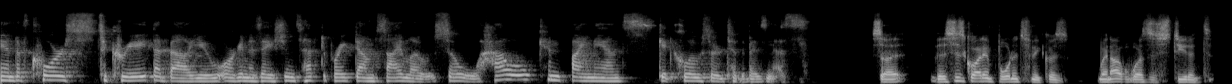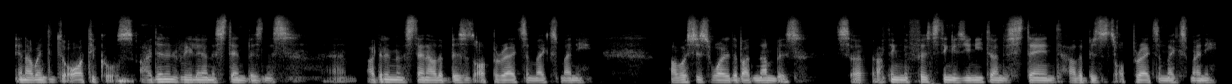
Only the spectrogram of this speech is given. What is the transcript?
And of course, to create that value, organizations have to break down silos. So, how can finance get closer to the business? So, this is quite important to me because when I was a student and I went into articles, I didn't really understand business. Um, I didn't understand how the business operates and makes money. I was just worried about numbers. So I think the first thing is you need to understand how the business operates and makes money.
